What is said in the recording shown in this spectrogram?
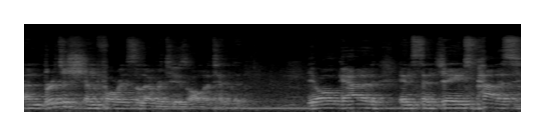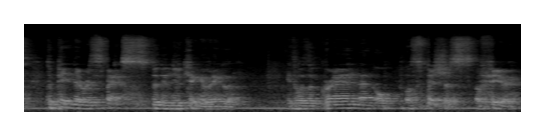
and British and foreign celebrities all attended. They all gathered in St. James Palace to pay their respects to the new King of England. It was a grand and auspicious affair.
